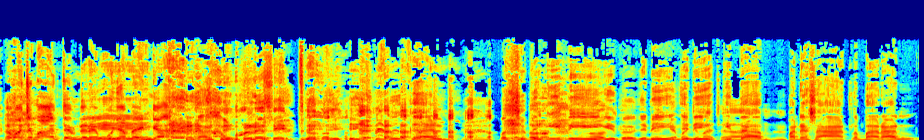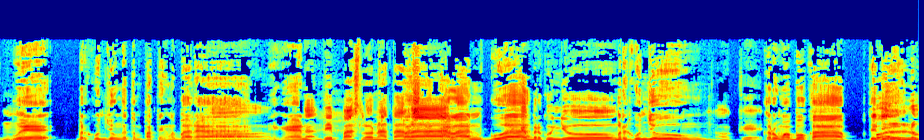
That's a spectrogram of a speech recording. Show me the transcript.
Lo macem-macem dari yang Iya, punya iya. apa yang enggak Kagak. Kumpul di situ. Bukan. Maksudnya gini oke. gitu. Jadi Oke, jadi macam-macam. kita Mm-mm. pada saat lebaran gue berkunjung ke tempat yang lebaran, Oh, ya kan? Nanti pas lo Natalan, Pas Natalan gue berkunjung. berkunjung Oke. ke rumah bokap. Jadi Jadi lu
